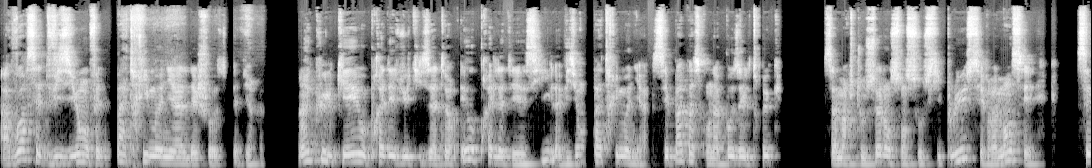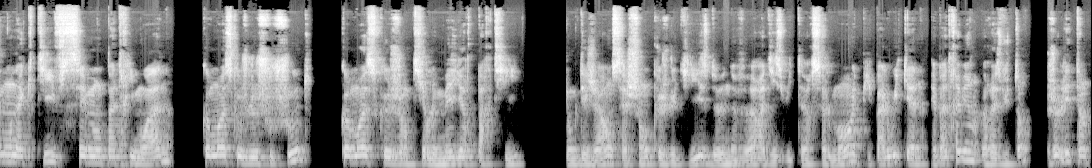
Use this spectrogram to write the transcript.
avoir cette vision en fait patrimoniale des choses, c'est-à-dire inculquer auprès des utilisateurs et auprès de la DSI la vision patrimoniale. C'est pas parce qu'on a posé le truc, ça marche tout seul, on s'en soucie plus. C'est vraiment c'est c'est mon actif, c'est mon patrimoine. Comment est-ce que je le chouchoute? Comment est-ce que j'en tire le meilleur parti? Donc déjà en sachant que je l'utilise de 9h à 18h seulement et puis pas le week-end. Et eh ben très bien, le reste du temps, je l'éteins.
